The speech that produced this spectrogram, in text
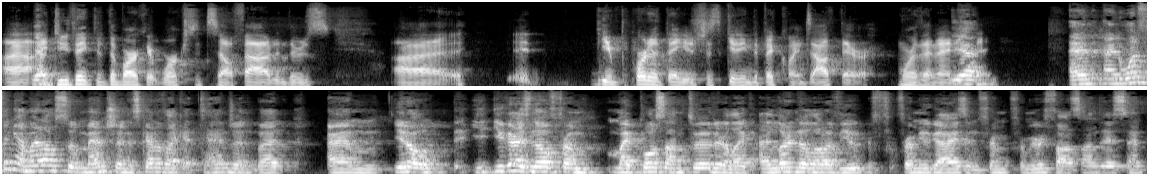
uh, yeah. I do think that the market works itself out, and there's uh, it, the important thing is just getting the Bitcoins out there more than anything. And and one thing I might also mention is kind of like a tangent, but um, you know, you guys know from my posts on Twitter, like I learned a lot of you from you guys and from from your thoughts on this, and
